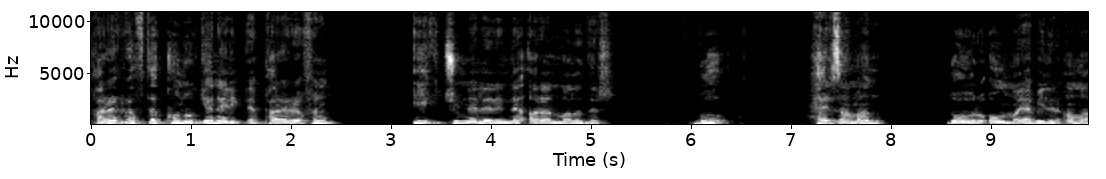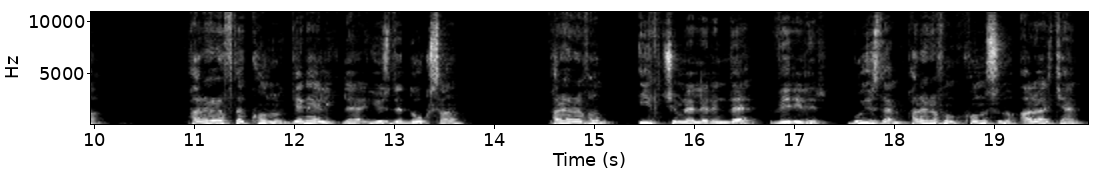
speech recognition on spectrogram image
Paragrafta konu genellikle paragrafın ilk cümlelerinde aranmalıdır. Bu her zaman doğru olmayabilir ama paragrafta konu genellikle %90 paragrafın ilk cümlelerinde verilir. Bu yüzden paragrafın konusunu ararken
